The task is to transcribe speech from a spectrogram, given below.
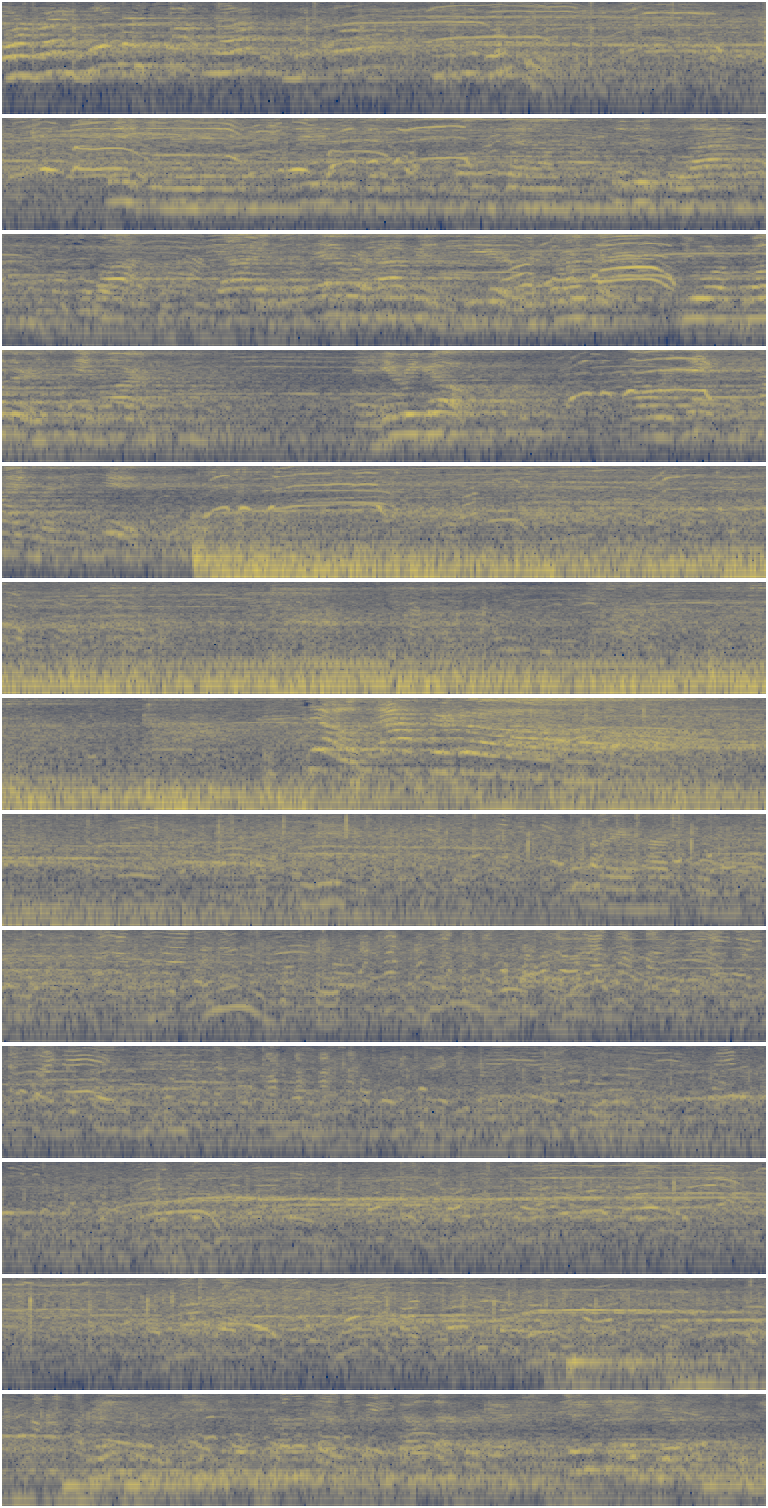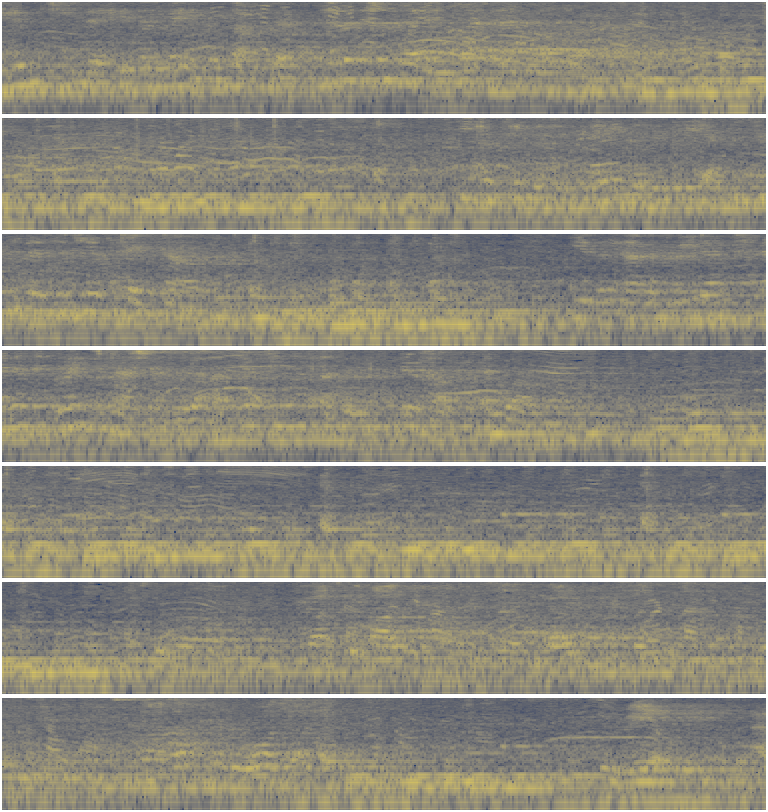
All right, one more spot left. Uh, who does it go to? Thank you, Megan. Ladies and gentlemen, it comes down to this last spot. Guys, whatever happens here, regardless, you are brothers in arms. And here we go. Our next finalist is. Is a medical doctor,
